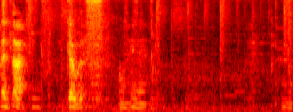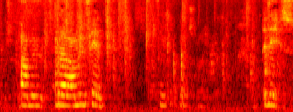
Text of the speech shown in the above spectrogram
Then that Thing. goeth on here. Hang on just a second. I'll move. No, I'll move him. I think it was like this.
